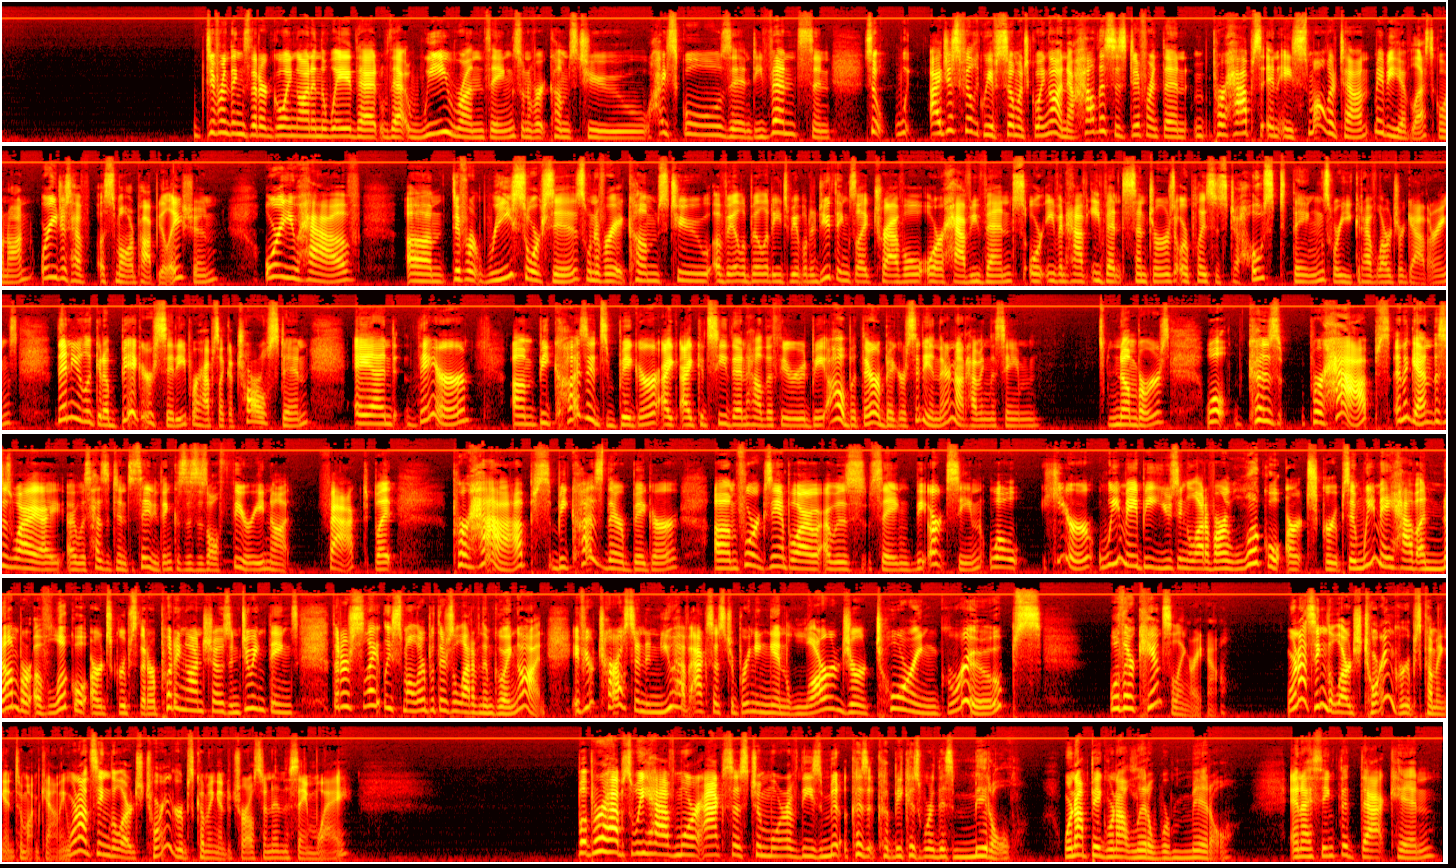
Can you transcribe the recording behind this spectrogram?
different things that are going on in the way that that we run things whenever it comes to high schools and events. And so we, i just feel like we have so much going on. Now how this is different than perhaps in a smaller town maybe you have less going on or you just have a smaller population or you have um, different resources whenever it comes to availability to be able to do things like travel or have events or even have event centers or places to host things where you could have larger gatherings. Then you look at a bigger city, perhaps like a Charleston, and there, um, because it's bigger, I, I could see then how the theory would be oh, but they're a bigger city and they're not having the same numbers. Well, because perhaps, and again, this is why I, I was hesitant to say anything because this is all theory, not fact, but perhaps because they're bigger um, for example I, I was saying the art scene. Well here we may be using a lot of our local arts groups and we may have a number of local arts groups that are putting on shows and doing things that are slightly smaller but there's a lot of them going on. If you're charleston and you have access to bringing in larger touring groups well they're canceling right now. We're not seeing the large touring groups coming into Mon County. We're not seeing the large touring groups coming into Charleston in the same way but perhaps we have more access to more of these because it could because we're this middle we're not big we're not little we're middle and i think that that can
